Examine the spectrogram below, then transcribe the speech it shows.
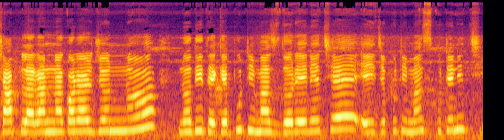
শাপলা রান্না করার জন্য নদী থেকে পুঁটি মাছ ধরে এনেছে। এই যে পুঁটি মাছ কুটে নিচ্ছি।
